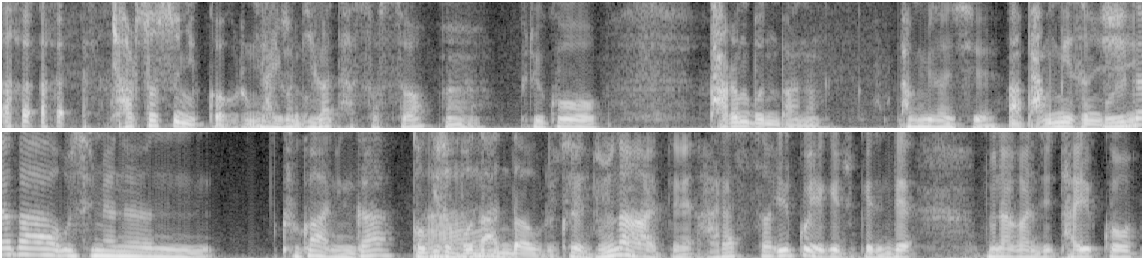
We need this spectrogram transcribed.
잘 썼으니까 그런 거. 야 이건 네가 다 썼어. 음. 그리고 다른 분 반응. 박미선 씨. 아, 박미선 씨. 울다가 웃으면은 그거 아닌가? 거기서 뭐 아, 뭐 난다 그러지. 그래 누나 했더니 알았어 읽고 얘기해 줄게 근데 누나가 이제 다 읽고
